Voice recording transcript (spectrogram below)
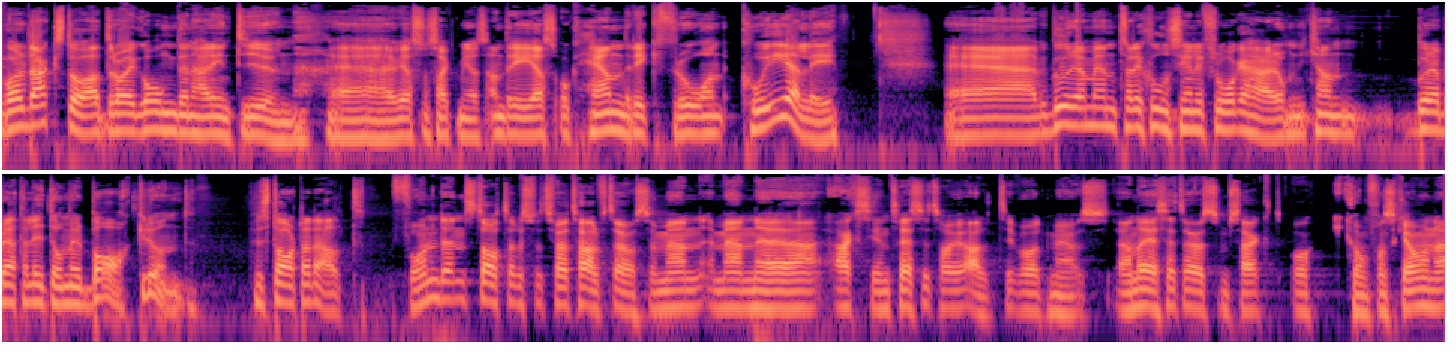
Var det dags då att dra igång den här intervjun. Eh, vi har som sagt med oss Andreas och Henrik från Coeli. Eh, vi börjar med en traditionsenlig fråga här. Om ni kan börja berätta lite om er bakgrund. Hur startade allt? Fonden startades för två och ett halvt år sedan, men, men eh, aktieintresset har ju alltid varit med oss. Andreas heter jag som sagt och kom från Skåne.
